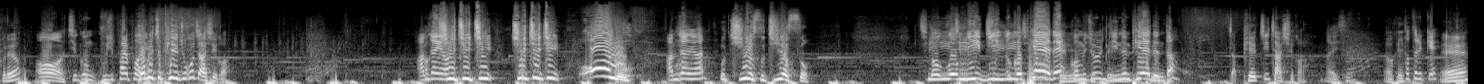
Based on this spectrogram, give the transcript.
그래요? 어, 지금 98%. 거미줄 피해주고 자식아. 암장이야. 지지지 지지지. 어우. 암장이야. 어, 지였어 지였어. 너 그거 미, 미, 그거 피해야 돼? 거미줄 니는 피해야 된다. 자 피했지 자식아. 나이스. 오케이. 터뜨릴게. 예.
